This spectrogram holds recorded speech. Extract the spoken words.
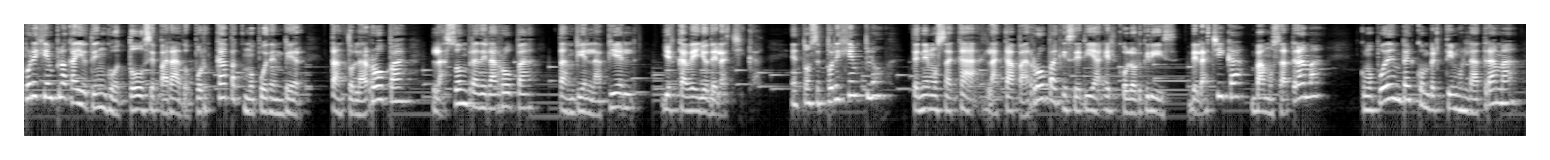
Por ejemplo, acá yo tengo todo separado por capa, como pueden ver, tanto la ropa, la sombra de la ropa, también la piel y el cabello de la chica. Entonces, por ejemplo, tenemos acá la capa ropa que sería el color gris de la chica. Vamos a trama. Como pueden ver convertimos la trama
